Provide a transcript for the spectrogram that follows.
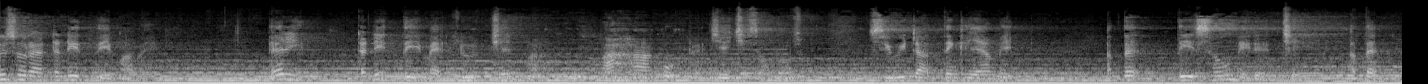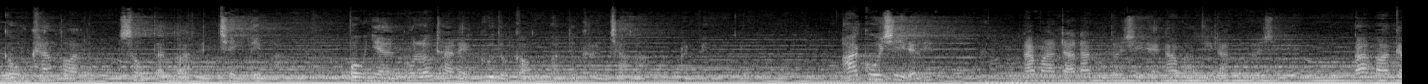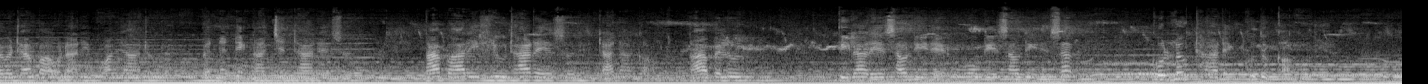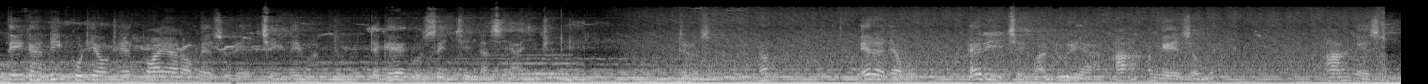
လူဆိုတာတစ်နေ့သေးမှာပဲအဲ့ဒီတစ်နေ့သေးမဲ့လူချင်းမှာဘာဟာကိုယ်အတွက်အရေးကြီးဆုံးလို့ဆိုစီဝိတသင်္ခယမိအသက်တည်ဆုံးနေတဲ့အချိန်အသက်ကုန်ခန်းသွားလို့ဆုံးသက်သွားတဲ့အချိန်လေးမှာပုံညာကိုလှုပ်ထားတဲ့ကုသိုလ်ကောင်းမှုကဒုက္ခချပါဖို့အတွက်ပဲအားကိုးရှိတယ်လေငါမှာဒါနကုသိုလ်ရှိတယ်ငါမှာသီလကုသိုလ်ရှိတယ်ငါမှာ ကမ္မထာဘာဝနာတွေပွားများထုတ်တယ်ဘယ်နှစ်နှစ်ငါကျင့်ထားတယ်ဆိုရင်ငါဘာတွေလှူထားတယ်ဆိုရင်ဒါနကောင်းငါဘယ်လိုသီလတွေစောင့်တည်တယ်ဥပုသ်တွေစောင့်တည်တယ်စသဖြင့်ကိုလှုပ်ထားတဲ့ကုသိုလ်ကောင်းမှုတွေတေကံဒီကိုတယောက်တည်းသွားရတော့မယ်ဆိုတဲ့အချိန်လေးမှာတကယ်ကိုစိတ်ကြည်နပ်စရာကြီးဖြစ်တယ်ဒီလိုဆိုတာနော်အဲ့ဒါကြောင့်မို့အဲ့ဒီအချိန်မှာလူတွေကအားအငယ်ဆုံးပဲအားအငယ်ဆုံး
